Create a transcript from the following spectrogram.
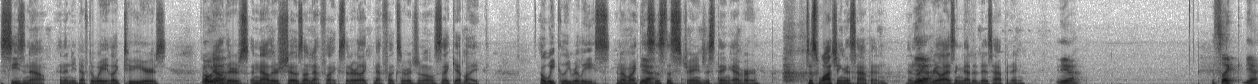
season out and then you'd have to wait like two years. And Oh, now yeah. there's and now there's shows on Netflix that are like Netflix originals that get like a weekly release. And I'm like, this Yeah. is the strangest thing ever. Just watching this happen and Yeah. like realizing that it is happening. Yeah. It's like yeah,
